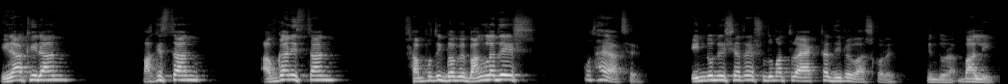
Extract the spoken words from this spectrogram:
Iraq, Iran, Pakistan, Afghanistan, সাম্প্রতিকভাবে বাংলাদেশ, কোথায় আছে? ইন্দোনেশিয়াতে শুধুমাত্র একটা দ্বীপে বাস করে হিন্দুরা, বালি।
